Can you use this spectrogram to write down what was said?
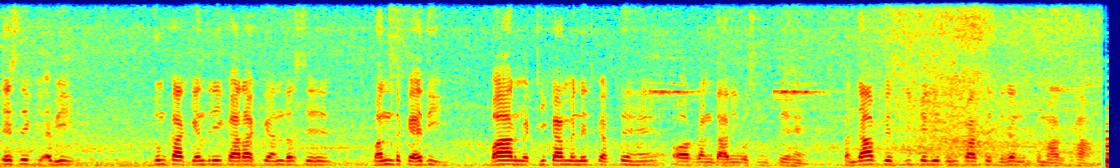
जैसे कि अभी दुमका केंद्रीय कारा के अंदर से बंद कैदी बाहर में ठीका मैनेज करते हैं और रंगदारी वसूलते हैं। पंजाब केसरी के लिए दुमका से वीरेंद्र कुमार झा।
